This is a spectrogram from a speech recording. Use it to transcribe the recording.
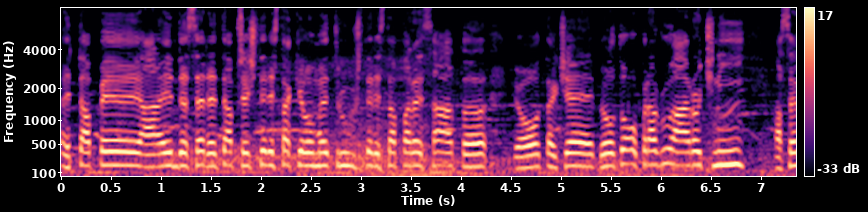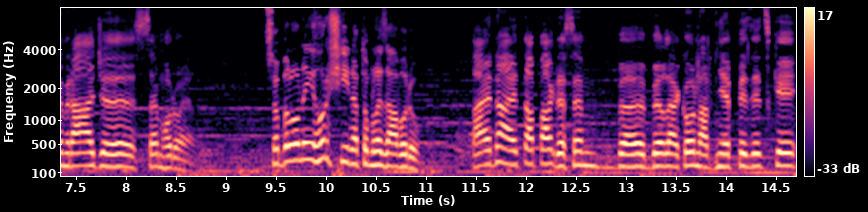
etapy, já jen 10 etap přes 400 km, 450, jo, takže bylo to opravdu náročný a jsem rád, že jsem ho dojel. Co bylo nejhorší na tomhle závodu? Ta jedna etapa, kde jsem byl jako na dně fyzicky,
